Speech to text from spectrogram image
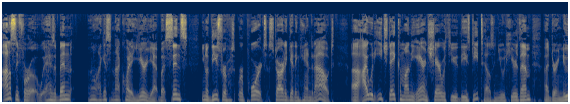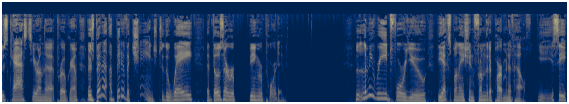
honestly, for has it been? Well, I guess not quite a year yet, but since you know these re- reports started getting handed out, uh, I would each day come on the air and share with you these details, and you would hear them uh, during newscasts here on the program. There's been a, a, bit of a change to the way that those are re- being reported. L- let me read for you the explanation from the Department of Health. You, see,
